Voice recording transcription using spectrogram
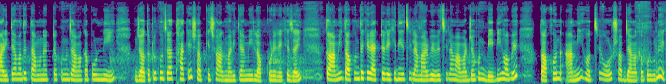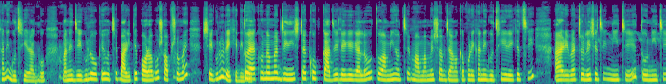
বাড়িতে আমাদের তেমন একটা কোনো জামা কাপড় নেই। যতটুকু যা থাকে সব কিছু আলমারিতে আমি লক করে রেখে যাই। তো আমি তখন থেকে র্যাকটা রেখে দিয়েছিলাম আর ভেবেছিলাম আমার যখন বেবি হবে, তখন আমি হচ্ছে ওর সব জামা কাপড়গুলো এখানে গুছিয়ে রাখব। মানে যেগুলো ওকে হচ্ছে বাড়িতে পরাবো সব সময় সেগুলো রেখে দিই তো এখন আমার জিনিসটা খুব কাজে লেগে গেল। তো আমি হচ্ছে মামামের সব জামা কাপড় এখানে গুছিয়ে রেখেছি। আর এবার চলে এসেছি নিচে। তো নিচে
